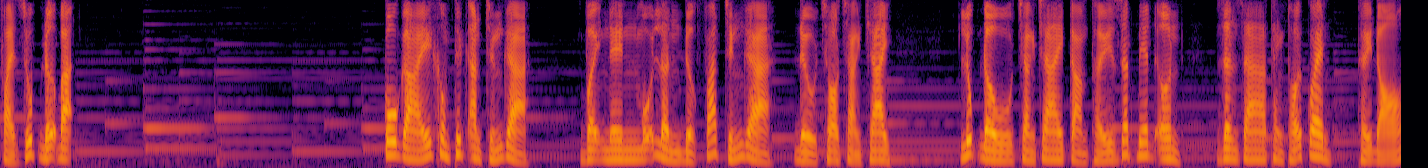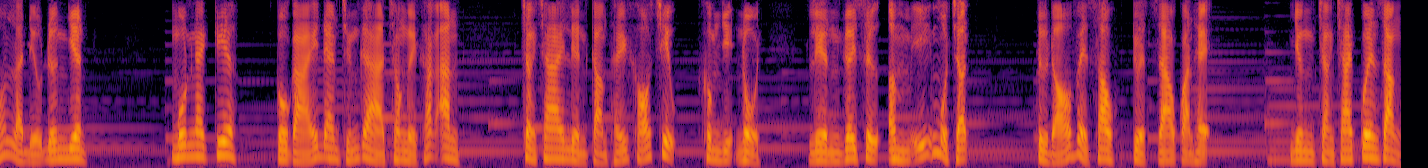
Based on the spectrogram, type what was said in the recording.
phải giúp đỡ bạn. Cô gái không thích ăn trứng gà, vậy nên mỗi lần được phát trứng gà đều cho chàng trai – Lúc đầu chàng trai cảm thấy rất biết ơn, dần ra thành thói quen, thấy đó là điều đương nhiên. Một ngày kia, cô gái đem trứng gà cho người khác ăn. Chàng trai liền cảm thấy khó chịu, không nhịn nổi, liền gây sự âm ý một trận. Từ đó về sau tuyệt giao quan hệ. Nhưng chàng trai quên rằng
